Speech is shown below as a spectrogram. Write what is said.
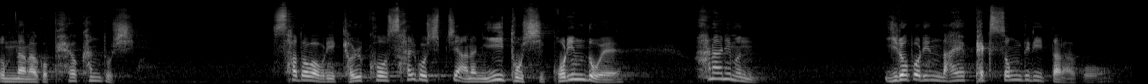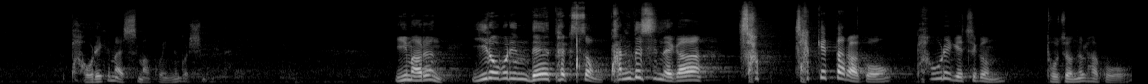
음란하고 폐역한 도시 사도 바울이 결코 살고 싶지 않은 이 도시 고린도에 하나님은 잃어버린 나의 백성들이 있다라고 바울에게 말씀하고 있는 것입니다. 이 말은 잃어버린 내 백성 반드시 내가 찾, 찾겠다라고 바울에게 지금 도전을 하고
